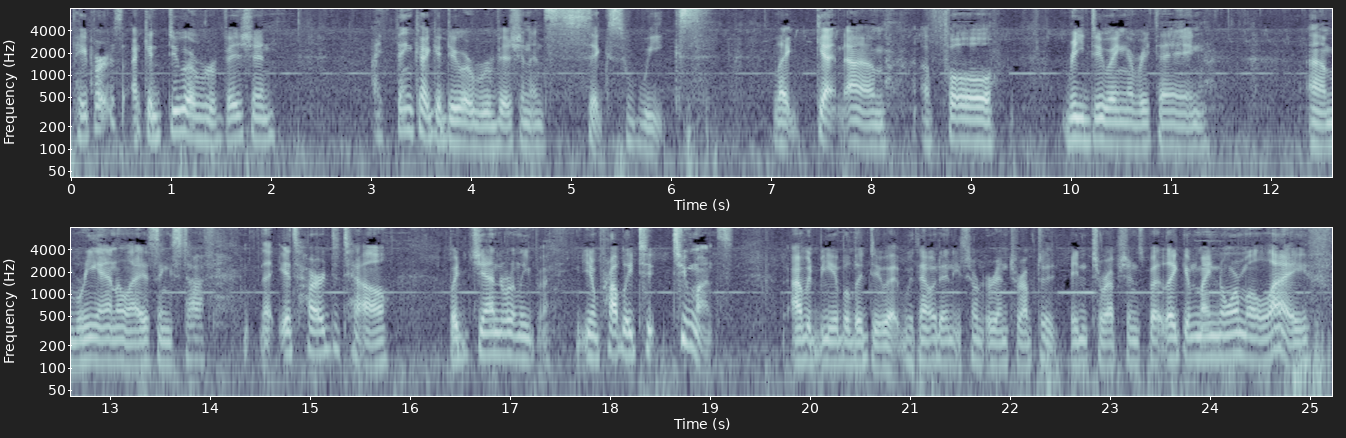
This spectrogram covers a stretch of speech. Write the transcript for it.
papers, I could do a revision. I think I could do a revision in six weeks. Like, get um, a full redoing everything, um, reanalyzing stuff. It's hard to tell, but generally, you know, probably two, two months, I would be able to do it without any sort of interrupted interruptions. But like in my normal life,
